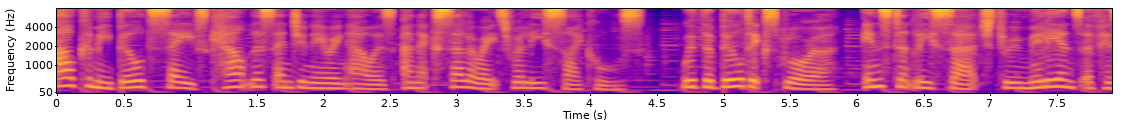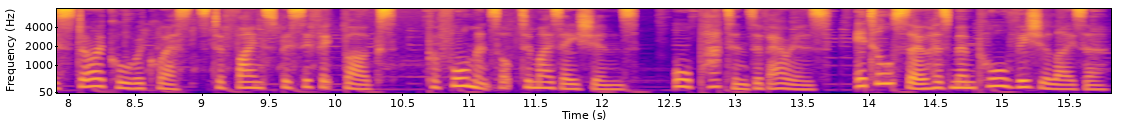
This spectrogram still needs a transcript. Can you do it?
Alchemy Build saves countless engineering hours and accelerates release cycles. With the Build Explorer, instantly search through millions of historical requests to find specific bugs, performance optimizations, or patterns of errors. It also has Mempool Visualizer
